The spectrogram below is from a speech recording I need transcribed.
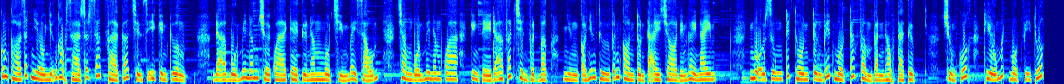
cũng có rất nhiều những học giả xuất sắc và các chiến sĩ kiên cường. Đã 40 năm trôi qua kể từ năm 1976. Trong 40 năm qua, kinh tế đã phát triển vượt bậc, nhưng có những thứ vẫn còn tồn tại cho đến ngày nay. Mộ Dung Tuyết Thôn từng viết một tác phẩm văn học tả thực. Trung Quốc thiếu mất một vị thuốc,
